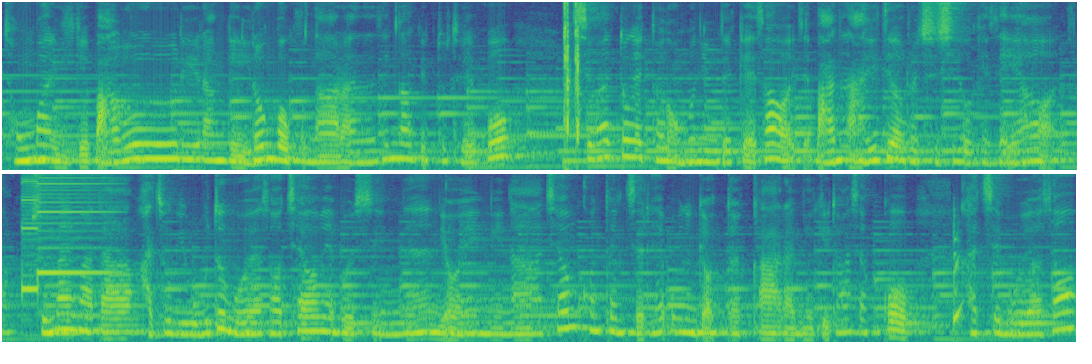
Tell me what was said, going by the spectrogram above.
정말 이게 마을이란 게 이런 거구나라는 생각이 또 들고 같이 활동했던 어머님들께서 이제 많은 아이디어를 주시고 계세요. 그래서 주말마다 가족이 모두 모여서 체험해 볼 수 있는 여행이나 체험 콘텐츠를 해보는 게 어떨까라는 얘기도 하셨고 같이 모여서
